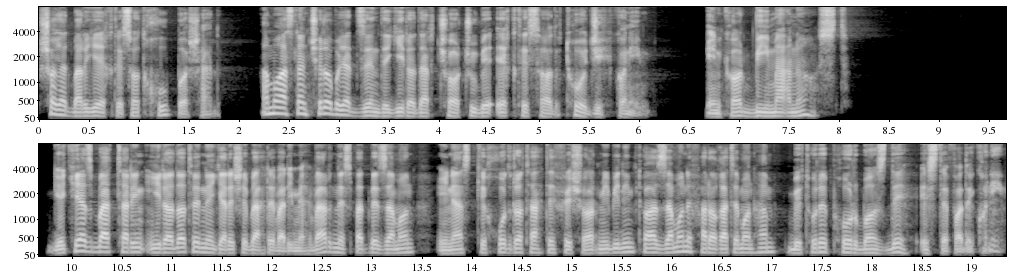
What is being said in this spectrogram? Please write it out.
شاید برای اقتصاد خوب باشد. اما اصلا چرا باید زندگی را در چارچوب اقتصاد توجیه کنیم؟ این کار بیمعناست. یکی از بدترین ایرادات نگرش بهرهوری محور نسبت به زمان این است که خود را تحت فشار می‌بینیم تا از زمان فراغتمان هم به طور پربازده استفاده کنیم.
